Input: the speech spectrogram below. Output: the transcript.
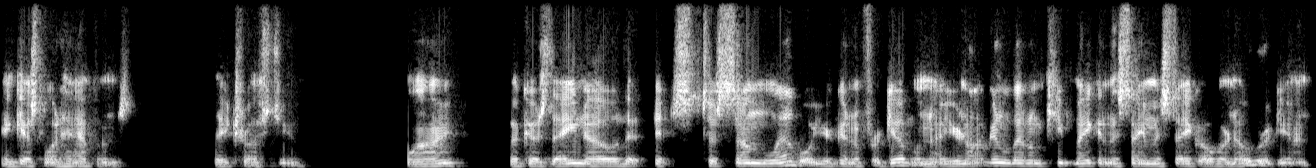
And guess what happens? They trust you. Why? Because they know that it's to some level you're going to forgive them. Now, you're not going to let them keep making the same mistake over and over again.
